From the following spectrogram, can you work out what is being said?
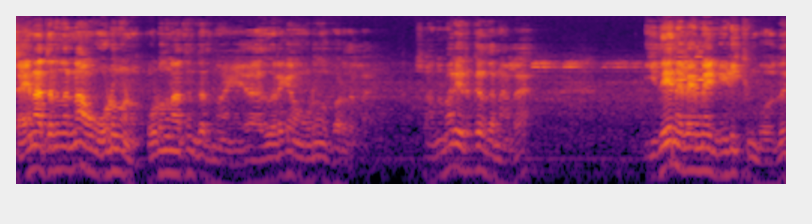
சைனா திருந்தன்னா அவன் ஒடுங்கணும். ஒடுங்கினா தான் திருந்துவாங்க. அது வரைக்கும் அவன் ஒடுங்க போகிறதில்ல ஸோ அந்த மாதிரி இருக்கிறதுனால இதே நிலைமை நீடிக்கும்போது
